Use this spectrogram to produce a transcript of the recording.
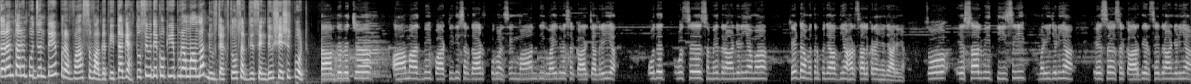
ਤਰਨਤਾਰਨ ਪੁੱਜਣ ਤੇ ਪ੍ਰਵਾਹ ਸਵਾਗਤ ਕੀਤਾ ਗਿਆ। ਤੁਸੀਂ ਵੀ ਦੇਖੋ ਕਿ ਇਹ ਪੂਰਾ ਮਾਮਲਾ। ਨਿਊਜ਼ ਡੈਸਕ ਤੋਂ ਸਰਬਜੀਤ ਸਿੰਘ ਦੀ ਵਿਸ਼ੇਸ਼ ਰਿਪੋਰਟ। ਪੰਜਾਬ ਦੇ ਵਿੱਚ ਆਮ ਆਦਮੀ ਪਾਰਟੀ ਦੀ ਸਰਦਾਰ ਭਗਵੰਤ ਸਿੰਘ ਮਾਨ ਦੀ ਅਗਵਾਈ ਦੇ ਵਿੱਚ ਸਰਕਾਰ ਚੱਲ ਰਹੀ ਆ। ਉਹਦੇ ਉਸ ਸਮੇਂ ਦੌਰਾਨ ਜਿਹੜੀਆਂ ਵਾ ਖੇਡਾਂ ਵਤਨ ਪੰਜਾਬ ਦੀਆਂ ਹਰ ਸਾਲ ਕਰਾਈਆਂ ਜਾ ਰਹੀਆਂ। ਸੋ ਇਸ ਸਾਲ ਵੀ ਤੀਸਰੀ ਵਾਰੀ ਜਿਹੜੀਆਂ ਇਸ ਸਰਕਾਰ ਦੇ ਅਰਸੇ ਦੌਰਾਨ ਜਿਹੜੀਆਂ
